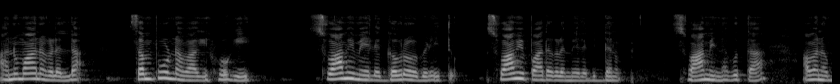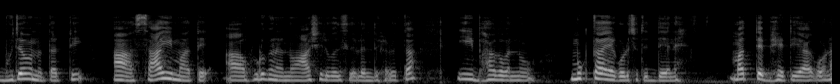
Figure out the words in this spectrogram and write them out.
ಅನುಮಾನಗಳೆಲ್ಲ ಸಂಪೂರ್ಣವಾಗಿ ಹೋಗಿ ಸ್ವಾಮಿ ಮೇಲೆ ಗೌರವ ಬೆಳೆಯಿತು. ಸ್ವಾಮಿ ಪಾದಗಳ ಮೇಲೆ ಬಿದ್ದನು. ಸ್ವಾಮಿ ನಗುತ್ತಾ ಅವನ ಭುಜವನ್ನು ತಟ್ಟಿ, ಆ ಸಾಯಿ ಮಾತೆ ಆ ಹುಡುಗನನ್ನು ಆಶೀರ್ವದಿಸಲೆಂದು ಹೇಳುತ್ತಾ, ಈ ಭಾಗವನ್ನು ಮುಕ್ತಾಯಗೊಳಿಸುತ್ತಿದ್ದೇನೆ. ಮತ್ತೆ ಭೇಟಿಯಾಗೋಣ.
